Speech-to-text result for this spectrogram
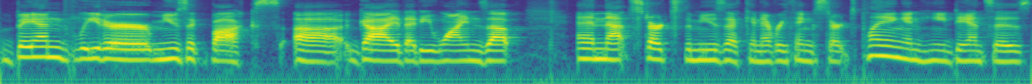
band leader, music box uh, guy that he winds up, and that starts the music, and everything starts playing, and he dances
